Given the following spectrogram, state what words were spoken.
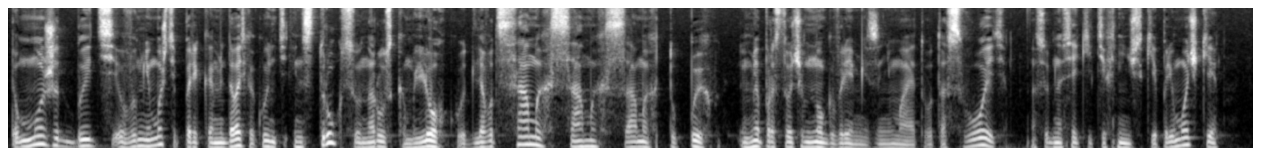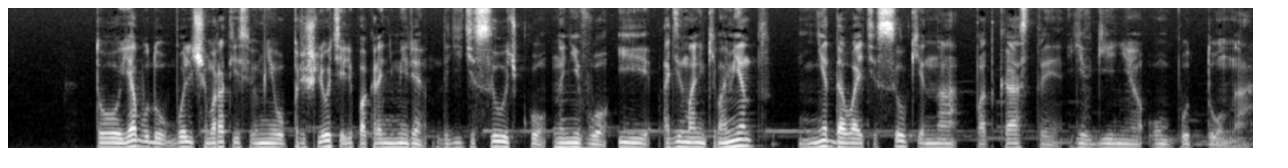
то, может быть, вы мне можете порекомендовать какую-нибудь инструкцию на русском легкую для вот самых-самых-самых тупых. У меня просто очень много времени занимает вот освоить, особенно всякие технические примочки то я буду более чем рад, если вы мне его пришлете или, по крайней мере, дадите ссылочку на него. И один маленький момент, не давайте ссылки на подкасты Евгения Умпутуна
